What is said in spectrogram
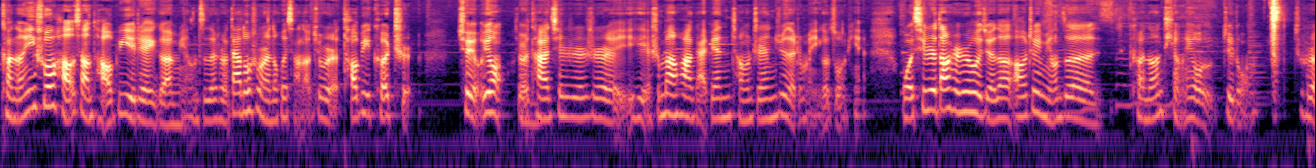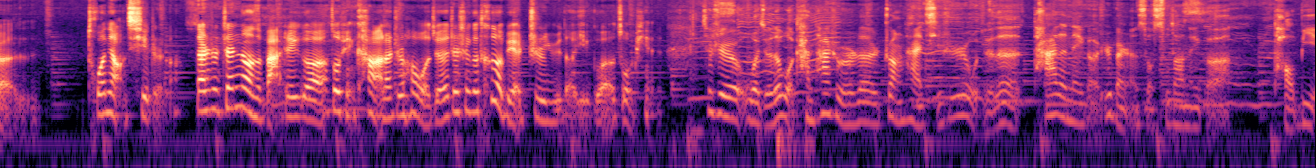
可能一说好想逃避这个名字的时候，大多数人都会想到就是逃避可耻却有用，就是它其实是也是漫画改编成真人剧的这么一个作品。我其实当时是会觉得，哦，这个名字可能挺有这种就是鸵鸟气质的。但是真正的把这个作品看完了之后，我觉得这是一个特别治愈的一个作品。就是我觉得我看他时候的状态，其实我觉得他的那个日本人所塑造那个。逃避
